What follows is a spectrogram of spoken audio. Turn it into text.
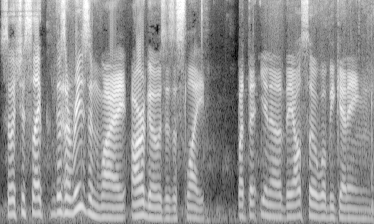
So it's just like There's a reason why Argos is a slight, but that you know they also will be getting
